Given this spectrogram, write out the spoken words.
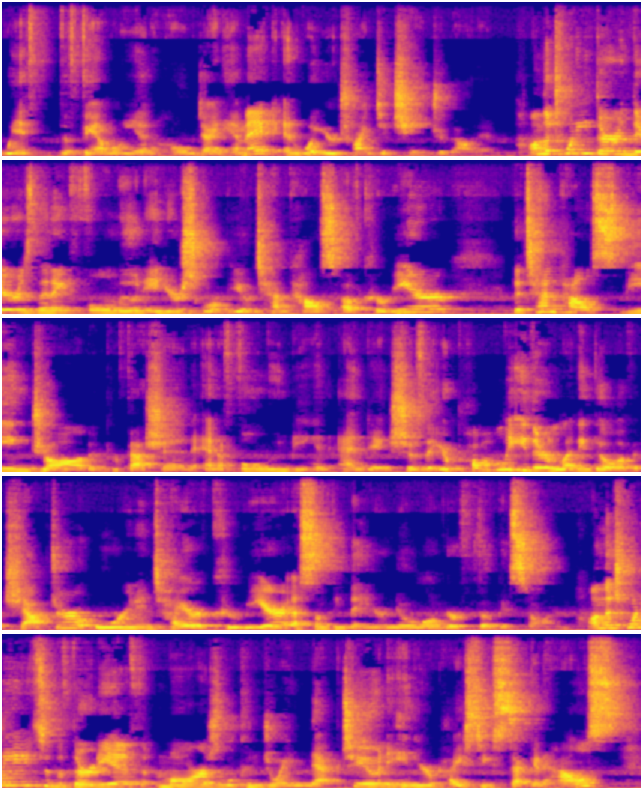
with the family and home dynamic and what you're trying to change about it. On the 23rd, there is then a full moon in your Scorpio 10th house of career. The 10th house being job and profession and a full moon being an ending shows that you're probably either letting go of a chapter or an entire career as something that you're no longer focused on. On the 28th to the 30th, Mars will conjoin Neptune in your Pisces second house.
